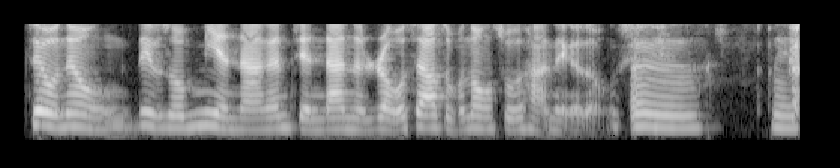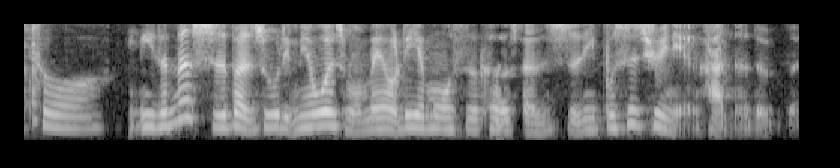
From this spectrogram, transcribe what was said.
只有那种，例如说面啊跟简单的肉，是要怎么弄出他那个东西？嗯，没错。你的那十本书里面为什么没有列莫斯科绅士？你不是去年看的对不对？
